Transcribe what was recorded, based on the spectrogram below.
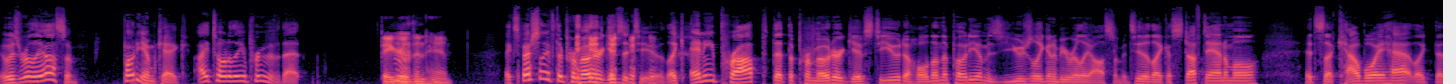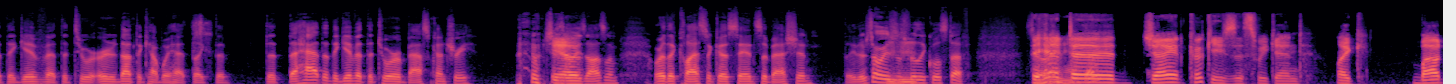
It was really awesome. Podium keg. I totally approve of that. Bigger Hmm. than him. Especially if the promoter gives it to you. Like any prop that the promoter gives to you to hold on the podium is usually going to be really awesome. It's either like a stuffed animal, it's a cowboy hat like that they give at the tour or not the cowboy hat, like the the, the hat that they give at the tour of Basque Country, which is Yeah. always awesome, or the Classica San Sebastian. Like, there's always just Mhm. really cool stuff. They had uh, giant cookies this weekend, like about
